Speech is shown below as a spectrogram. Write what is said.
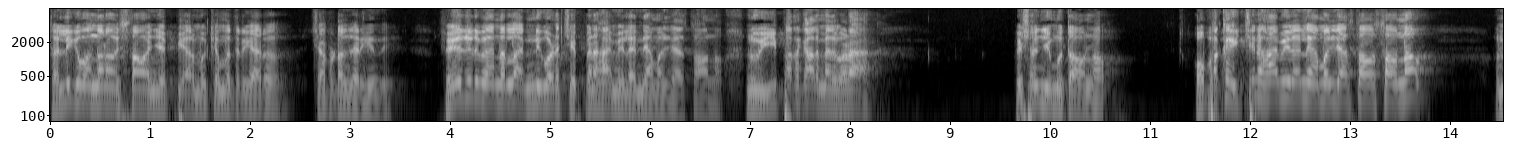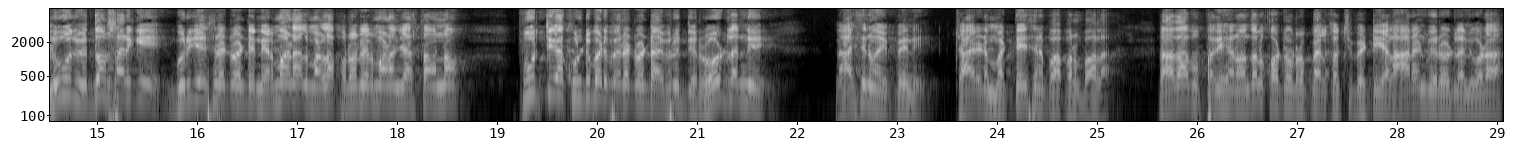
తల్లికి వందనం ఇస్తామని చెప్పి ముఖ్యమంత్రి గారు చెప్పడం జరిగింది. ఫేజ్డ్ మేనర్లో అన్నీ కూడా చెప్పిన హామీలన్నీ అమలు చేస్తూ ఉన్నావు నువ్వు ఈ పథకాల మీద కూడా విషం చిమ్ముతూ ఉన్నావు. ఓ పక్క ఇచ్చిన హామీలన్నీ అమలు చేస్తూ వస్తూ ఉన్నావు. నువ్వు విధ్వంసానికి గురి చేసినటువంటి నిర్మాణాలు మళ్ళా పునర్నిర్మాణం చేస్తూ ఉన్నావు. పూర్తిగా కుంటుపడిపోయినటువంటి అభివృద్ధి రోడ్లన్నీ నాశనం అయిపోయినాయి. చారిడి మట్టేసిన పాపన పోల దాదాపు పదిహేను వందల కోట్ల రూపాయలు ఖర్చు పెట్టి ఇలా ఆర్ఎండ్బి రోడ్లన్నీ కూడా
